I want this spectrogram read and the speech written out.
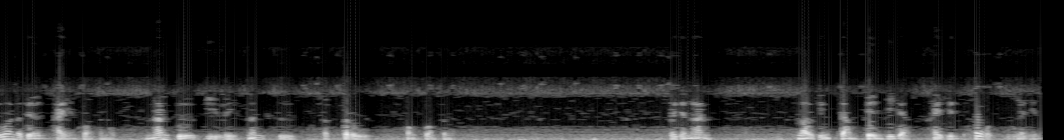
ล้วนแล้วจะเป็นภัยของความสงบนั่นคือกิเลสนั่นคือ ศัตรูของความสงบเพราะฉะนั้น เราจึงจำเป็นที่จะให้เห็นโทษและเห็น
